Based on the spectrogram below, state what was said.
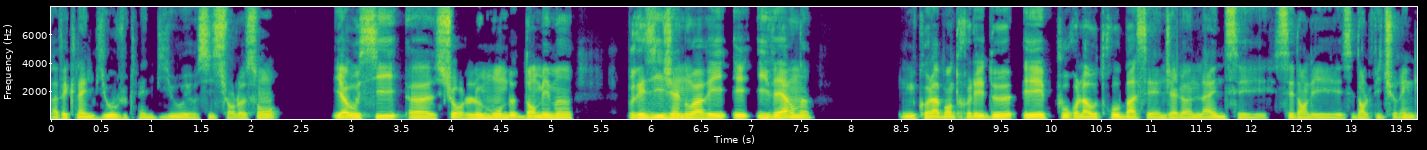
avec Nine Bio, vu que Nine Bio est aussi sur le son. Il y a aussi euh, sur Le Monde dans mes mains, Brésil, January et Hiverne, une collab entre les deux. Et pour l'outro, bah, c'est Angel Online, c'est dans les dans le featuring.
